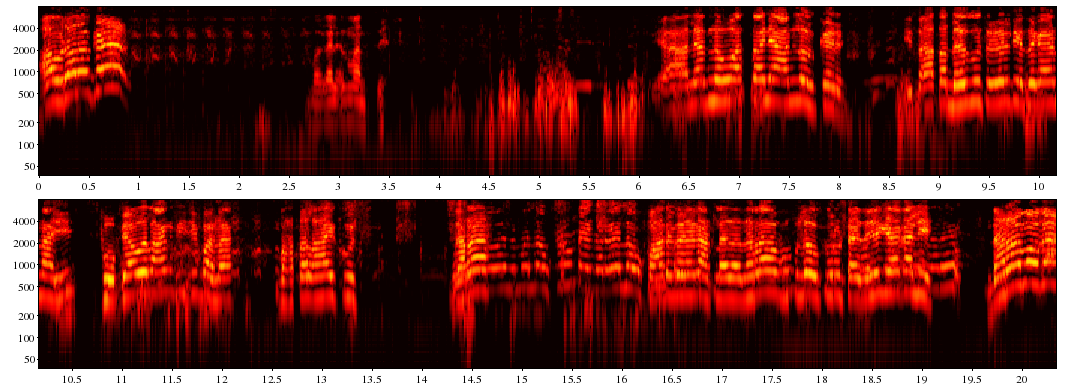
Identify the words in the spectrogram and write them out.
आवरा लवकर. बघायला माणसे आल्यात नऊ वाजता आणि आण लवकर. इथं आता धग उचळेल त्याचं काय नाही. फोप्यावर आण तिची बना भाताला ऐकूच जरा. पाड वेळ घातला जरा लवकर उठायचं. हे घ्या खाली. धरा मोगा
